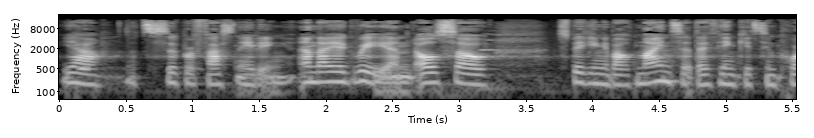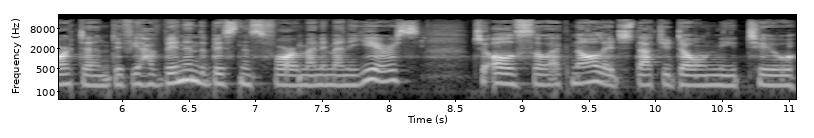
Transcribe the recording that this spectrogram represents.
Yeah, that's super fascinating. And I agree. And also, speaking about mindset, I think it's important if you have been in the business for many, many years to also acknowledge that you don't need to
